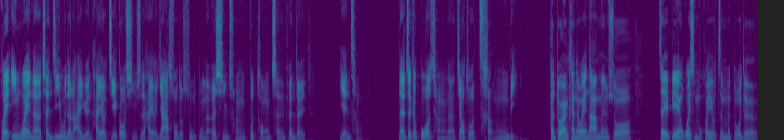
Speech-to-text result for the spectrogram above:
会因为呢沉积物的来源、还有结构形式、还有压缩的速度呢，而形成不同成分的岩层。那这个过程呢，叫做层理。很多人可能会纳闷说，这边为什么会有这么多的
